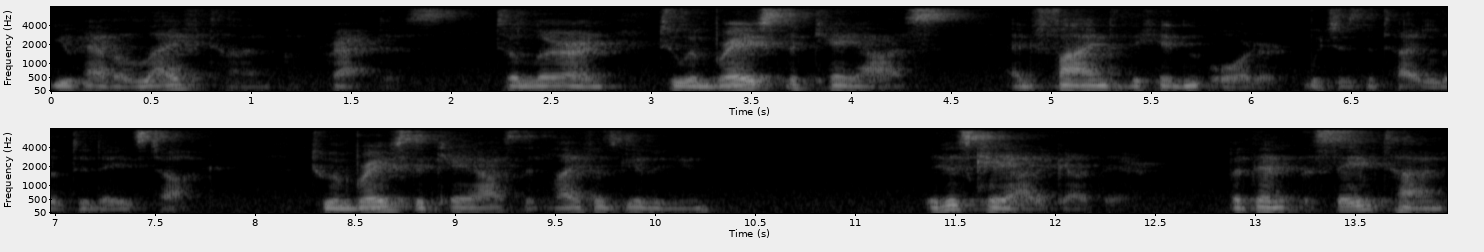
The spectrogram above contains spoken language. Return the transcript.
You have a lifetime of practice to learn to embrace the chaos and find the hidden order, which is the title of today's talk. To embrace the chaos that life has given you. It is chaotic out there. But then at the same time,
